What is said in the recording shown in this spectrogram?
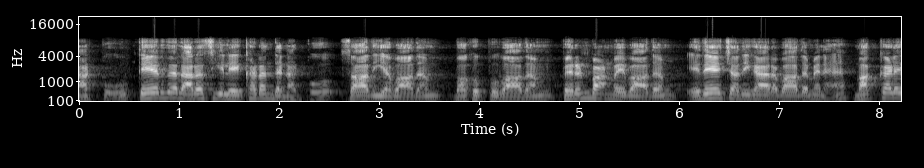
நட்பு தேர்தல் அரசியலே கடந்த நட்பு சாதியவாதம் வகுப்புவாதம் பெரும்பான்மைவாதம் எதேச்சதிகாரவாதம் என மக்களை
